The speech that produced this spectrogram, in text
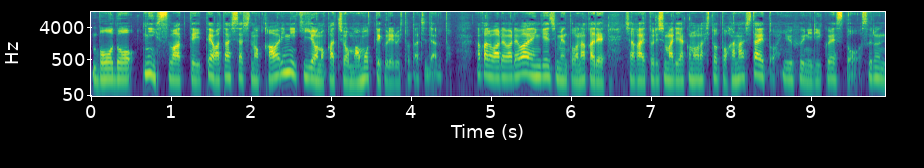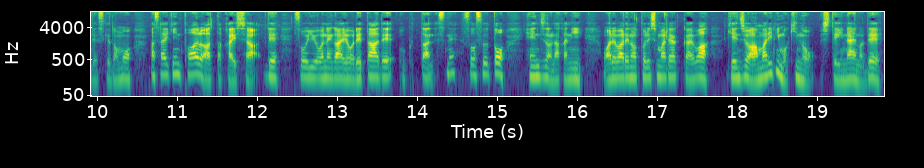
ボードに座っていて私たちの代わりに企業の価値を守ってくれる人たちであると。だから我々はエンゲージメントの中で社外取締役の人と話したいというふうにリクエストをするんですけども、まあ、最近とあるあった会社でそういうお願いをレターで送ったんですね。そうすると返事の中に我々の取締役会は現状あまりにも機能していないので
